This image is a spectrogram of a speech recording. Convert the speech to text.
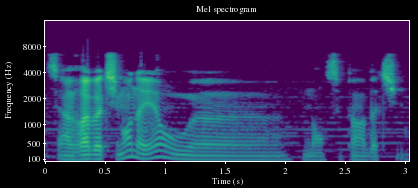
C'est un vrai bâtiment d'ailleurs ou euh... Non, c'est pas un bâtiment.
